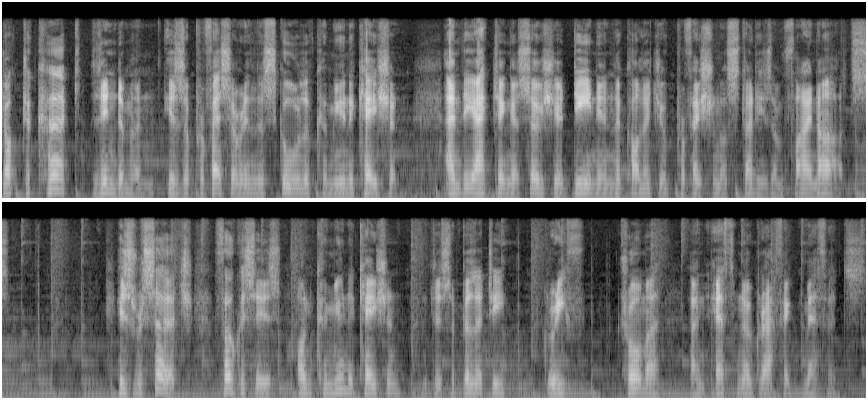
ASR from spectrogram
Dr. Kurt Lindemann is a professor in the School of Communication and the acting Associate Dean in the College of Professional Studies and Fine Arts. His research focuses on communication and disability, grief, trauma, and ethnographic methods.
